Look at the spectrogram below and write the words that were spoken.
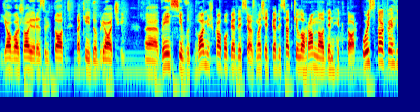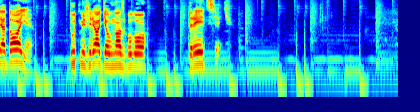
Я вважаю результат такий добрячий. Е, Висів 2 мішка по 50, значить 50 кг на 1 гектар. Ось так виглядає. Тут міжряддя у нас було 30.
